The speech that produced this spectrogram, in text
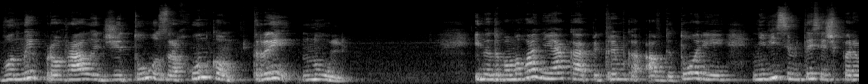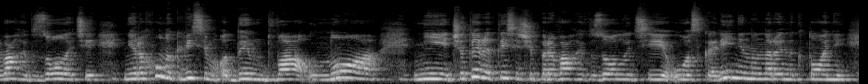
вони програли G2 з рахунком 3-0. І не допомогла ніяка підтримка аудиторії, ні 8 тисяч переваги в золоті, ні рахунок 8-1-2 у Ноа, ні 4 тисячі переваги в золоті у Оскарініна на Ренектоні,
